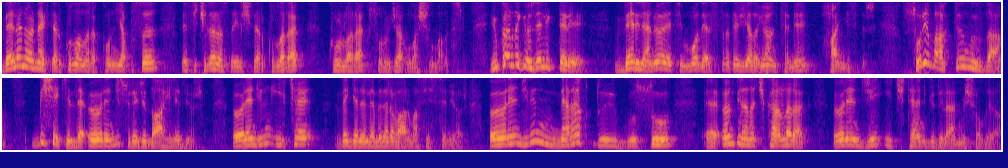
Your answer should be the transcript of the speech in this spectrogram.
Verilen örnekler kullanılarak konu yapısı ve fikirler arasında ilişkiler kurularak, kurularak sonuca ulaşılmalıdır. Yukarıdaki özellikleri verilen öğretim model, strateji ya da yöntemi hangisidir? Soruya baktığımızda bir şekilde öğrenci süreci dahil ediyor. Öğrencinin ilke ve genellemelere varması isteniyor. Öğrencinin merak duygusu e, ön plana çıkarılarak öğrenci içten güdülenmiş oluyor.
